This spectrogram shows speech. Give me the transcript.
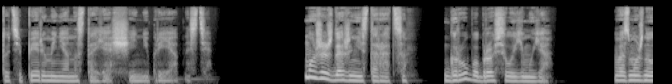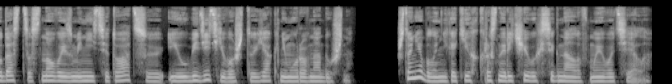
то теперь у меня настоящие неприятности. «Можешь даже не стараться», — грубо бросила ему я. Возможно, удастся снова изменить ситуацию и убедить его, что я к нему равнодушна. Что не было никаких красноречивых сигналов моего тела.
